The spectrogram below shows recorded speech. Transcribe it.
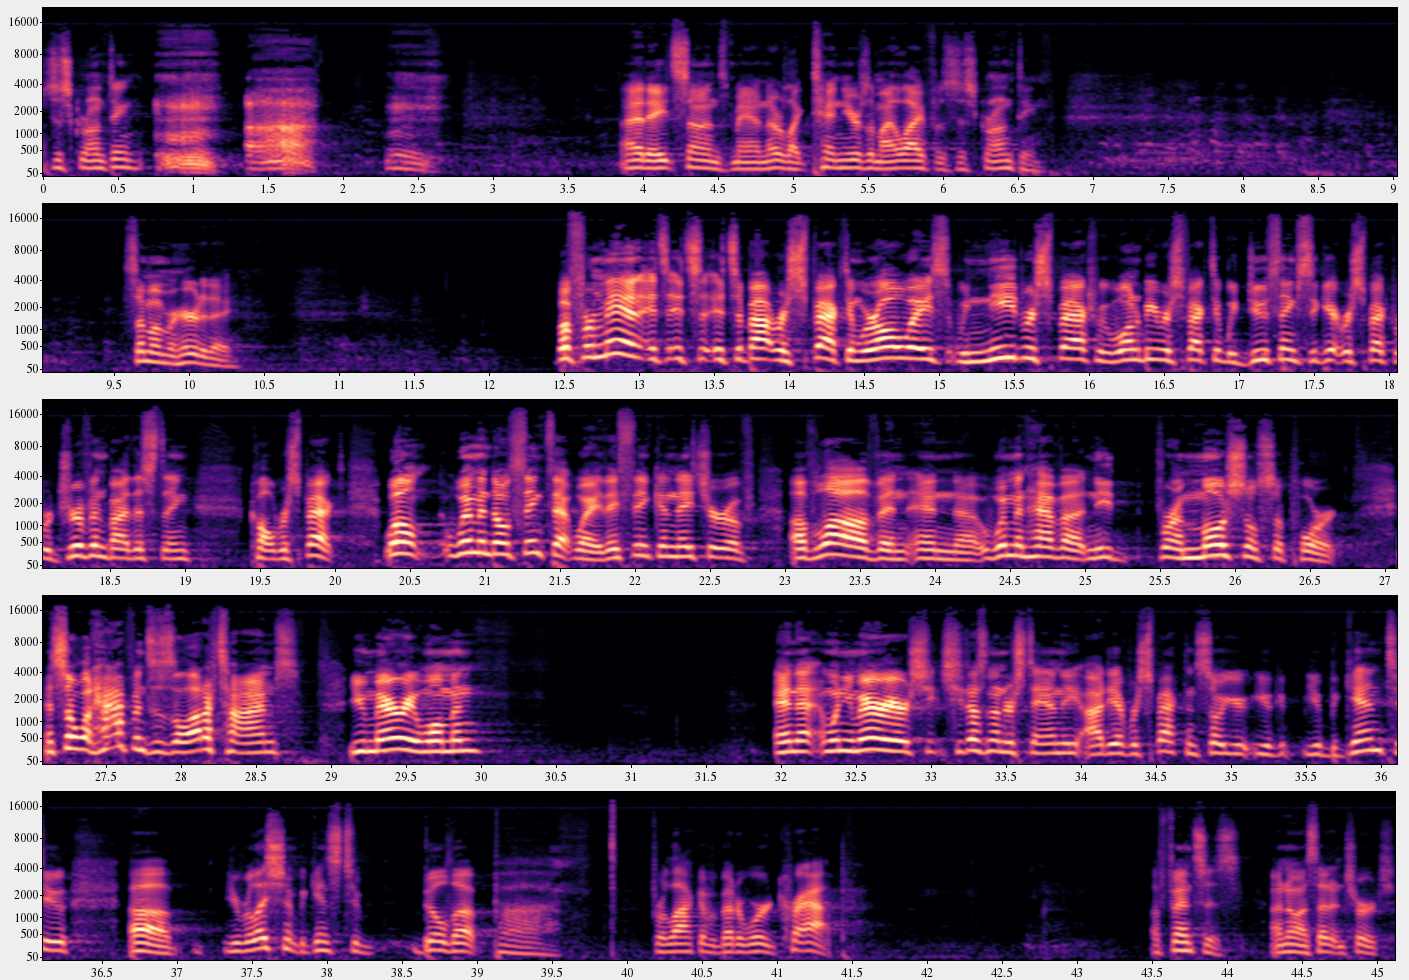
Just grunting. uh, mm. I had eight sons, man. There were like 10 years of my life was just grunting. Some of them are here today. But for men, it's, it's, it's about respect. And we're always, we need respect. We want to be respected. We do things to get respect. We're driven by this thing called respect. Well, women don't think that way. They think in nature of, of love, and, and uh, women have a need for emotional support. And so what happens is a lot of times you marry a woman, and when you marry her, she, she doesn't understand the idea of respect. And so you, you, you begin to, uh, your relationship begins to build up, uh, for lack of a better word, crap. Offenses. I know I said it in church.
